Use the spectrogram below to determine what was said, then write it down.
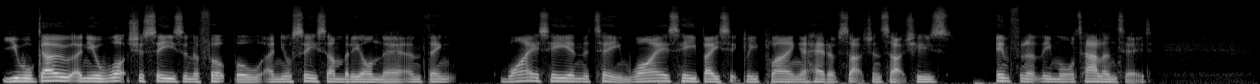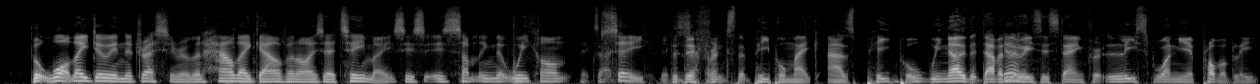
you will go and you'll watch a season of football and you'll see somebody on there and think, why is he in the team? Why is he basically playing ahead of such and such who's infinitely more talented? But what they do in the dressing room and how they galvanise their teammates is, is something that we can't see. the difference that people make as people. We know that David Yeah. Luiz is staying for at least one year, probably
